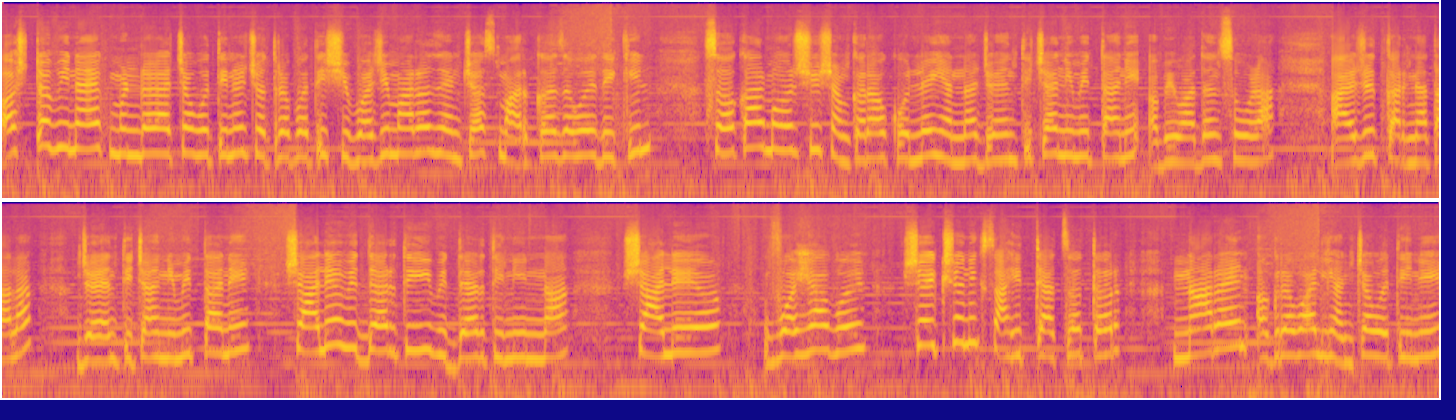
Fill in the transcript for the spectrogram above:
अष्टविनायक मंडळाच्या वतीने छत्रपती शिवाजी महाराज यांच्या स्मारकाजवळ देखील सहकार महर्षी शंकरराव कोल्हे यांना जयंतीच्या निमित्ताने अभिवादन सोहळा आयोजित करण्यात आला. जयंतीच्या निमित्ताने शालेय विद्यार्थी विद्यार्थिनींना शालेय वह्या व शैक्षणिक साहित्याचं तर नारायण अग्रवाल यांच्या वतीने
